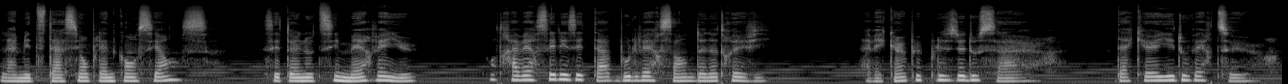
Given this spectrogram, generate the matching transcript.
La méditation pleine conscience c'est un outil merveilleux pour traverser les étapes bouleversantes de notre vie avec un peu plus de douceur, d'accueil et d'ouverture.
